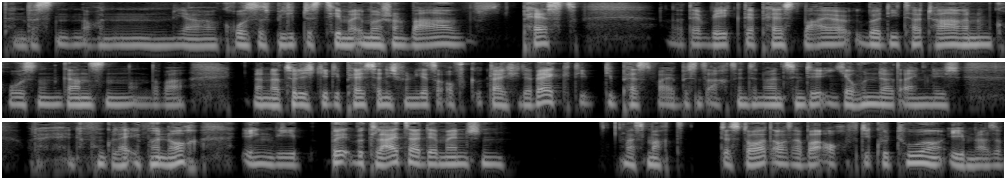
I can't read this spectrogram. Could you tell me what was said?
Dann was noch ein ja großes beliebtes Thema immer schon war, Pest. Also der Weg der Pest war ja über die Tataren im Großen und Ganzen. Und aber dann natürlich geht die Pest ja nicht von jetzt auf gleich wieder weg. Die, die Pest war ja bis ins 18., 19. Jahrhundert eigentlich, oder in der Mongolei immer noch, irgendwie Be Begleiter der Menschen. Was macht das dort aus, aber auch auf die Kulturebene. Also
